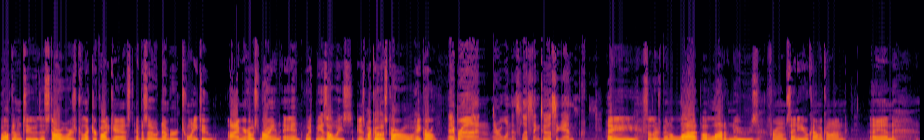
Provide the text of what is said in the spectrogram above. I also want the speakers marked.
Speaker 1: Welcome to the Star Wars Collector Podcast, episode number 22. I'm your host, Bryan, and with me, as always, is my co host, Carl. Hey, Carl.
Speaker 2: Hey, Bryan, and everyone that's listening to us again.
Speaker 1: Hey, so there's been a lot, a lot of news from San Diego Comic Con, and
